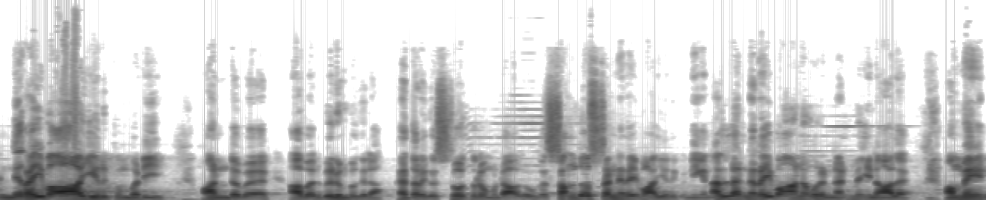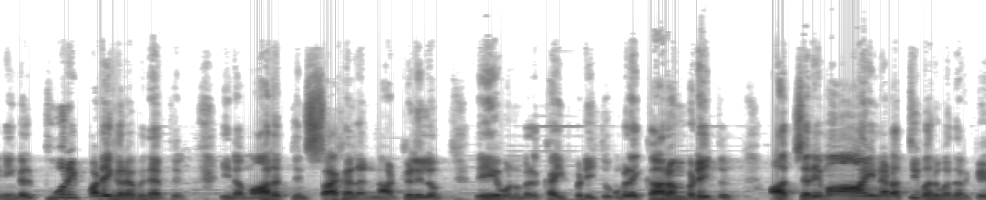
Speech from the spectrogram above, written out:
நிறைவாய் இருக்கும்படி ஆண்டவர் அவர் விரும்புகிறார். கத்தருக்கு ஸ்தோத்திரம் உண்டாவது உங்கள் சந்தோஷம் நிறைவாக இருக்கு. நீங்கள் நல்ல நிறைவான ஒரு நன்மையினால அம்மே நீங்கள் பூரிப்படைகிற விதத்தில் இந்த மாதத்தின் சகல நாட்களிலும் தேவன் உங்கள் கைப்பிடித்து உங்களை கரம் பிடித்து ஆச்சரியமாய் நடத்தி வருவதற்கு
